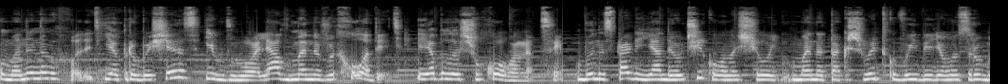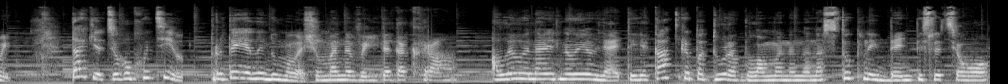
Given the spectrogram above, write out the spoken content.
у мене не виходить. Я пробую ще раз, і вуаля, в мене виходить. І я була шокована цим, бо насправді я не очікувала, що в мене так швидко вийде його зробити. Так я цього хотіла, проте я не думала, що в мене вийде так рано. Але ви навіть не уявляєте, яка крепатура була в мене на наступний день після цього.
